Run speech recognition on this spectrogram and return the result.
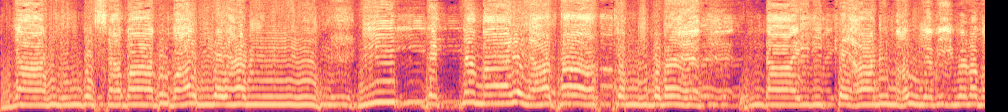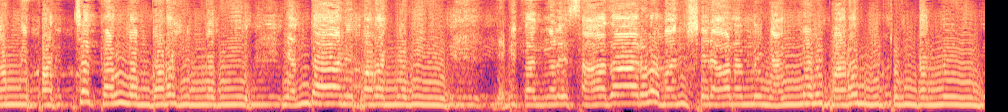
മുജാഹിദിന്റെ ശബാബ് വാരികയാണ്. ഈ വ്യക്തമായ യാഥാർത്ഥ്യം ഇവിടെ ഉണ്ടായിരിക്കെയാണ് മൗലവി ഇവിടെ വന്ന് പച്ചക്കള്ളം പറയുന്നത്. എന്താണ് പറഞ്ഞത്? നബി തങ്ങൾ സാധാരണ മനുഷ്യരാണെന്ന് ഞങ്ങൾ പറഞ്ഞിട്ടുണ്ടെന്ന്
